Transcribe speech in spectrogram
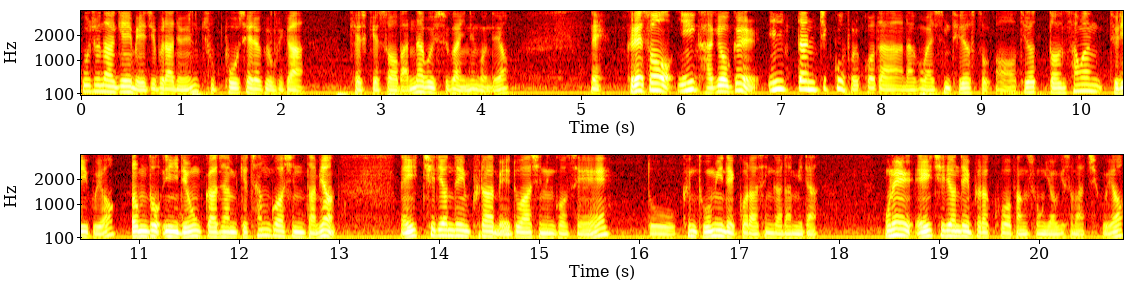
꾸준하게 매집을 하는 주포 세력을 우리가 계속해서 만나볼 수가 있는 건데요. 네, 그래서 이 가격을 일단 찍고 볼 거다라고 말씀드렸 어, 상황들이고요. 여러분도 이 내용까지 함께 참고하신다면 HD 현대인프라 매도하시는 것에 또 큰 도움이 될 거라 생각합니다. 오늘 HD 현대인프라 코어 방송 여기서 마치고요.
